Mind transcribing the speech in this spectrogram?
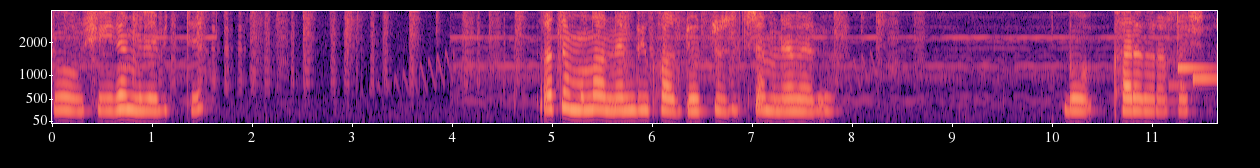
şu şeyden bile bitti. Zaten bunların en büyük hali 400 litre mi ne veriyor? Bu kareler arkadaşlar.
